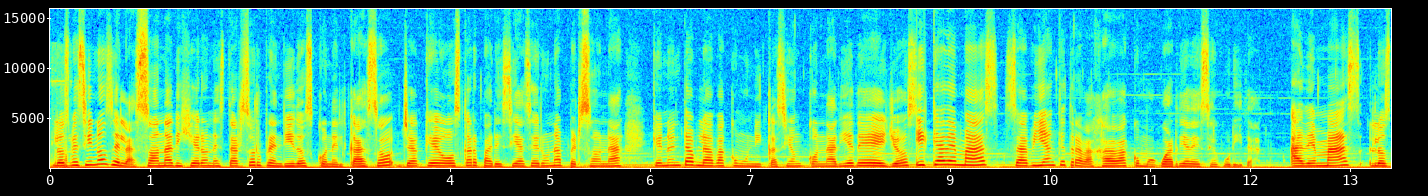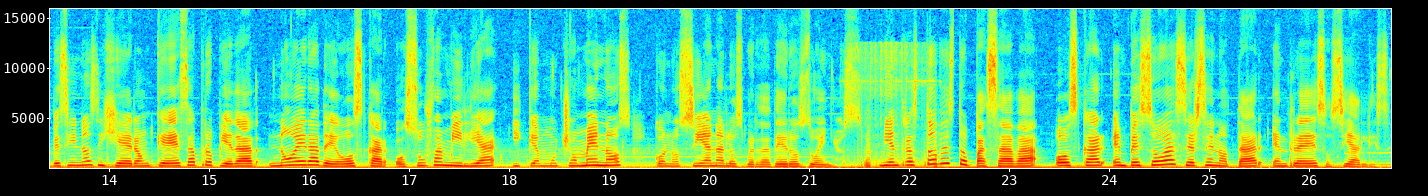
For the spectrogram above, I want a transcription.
Los vecinos de la zona dijeron estar sorprendidos con el caso, ya que Oscar parecía ser una persona que no entablaba comunicación con nadie de ellos y que además sabían que trabajaba como guardia de seguridad. Además, los vecinos dijeron que esa propiedad no era de Oscar o su familia y que mucho menos conocían a los verdaderos dueños. Mientras todo esto pasaba, Oscar empezó a hacerse notar en redes sociales,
